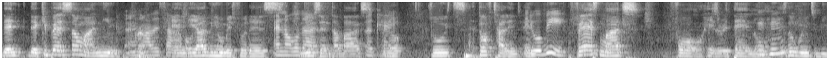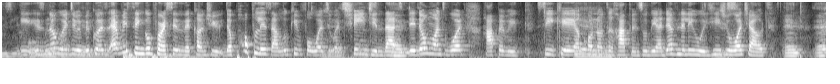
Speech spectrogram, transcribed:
the the keepers some are new, And are and he had new midfielders And all of new that. centre backs. you Okay. know. so it's a tough challenge. It and will be. first match for his return. No, it's not going to be easy. For Mm-hmm. It is not going to be Yeah, because yeah. every single person in the country, the populace are looking forward to a change yes. in that. And- they don't want what happened with CK Akonnor Yeah. to happen. So they are definitely, he should watch out. and uh,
